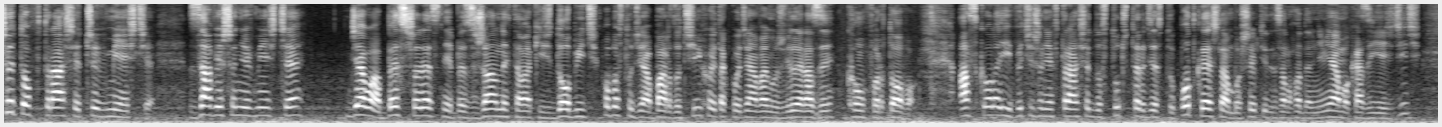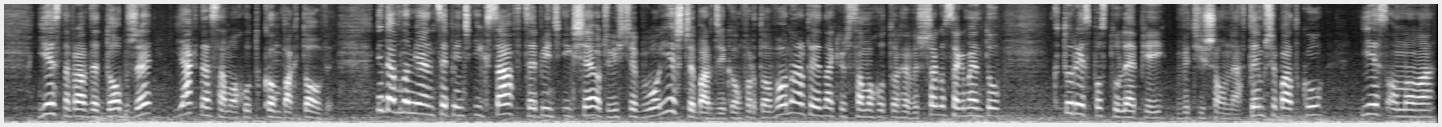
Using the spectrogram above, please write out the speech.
czy to w trasie, czy w mieście, zawieszenie w mieście działa bezszelestnie, bez żadnych tam jakichś dobić, po prostu działa bardzo cicho i tak powiedziałem Wam już wiele razy komfortowo. A z kolei wyciszenie w trasie do 140, podkreślam, bo szybciej tym samochodem nie miałem okazji jeździć, jest naprawdę dobrze, jak na samochód kompaktowy. Niedawno miałem C5X, w C5X oczywiście było jeszcze bardziej komfortowo, no ale to jednak już samochód trochę wyższego segmentu, który jest po prostu lepiej wyciszony, a w tym przypadku jest on na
